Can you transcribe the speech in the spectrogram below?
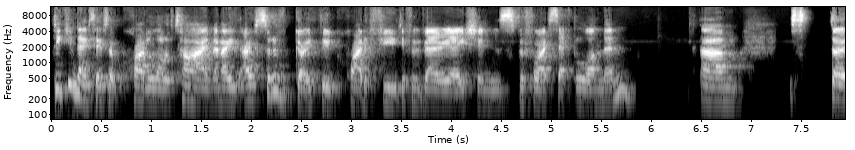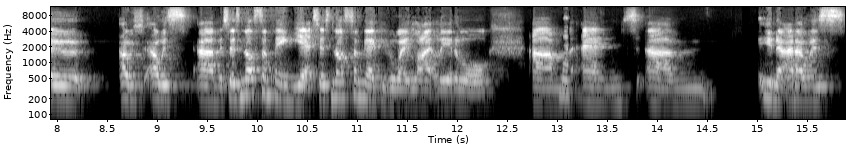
thinking names takes up quite a lot of time and I, I, sort of go through quite a few different variations before I settle on them. Um, so I was, I was, um, so it's not something, yes, it's not something I give away lightly at all. Um, and, um, you know, and I was,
